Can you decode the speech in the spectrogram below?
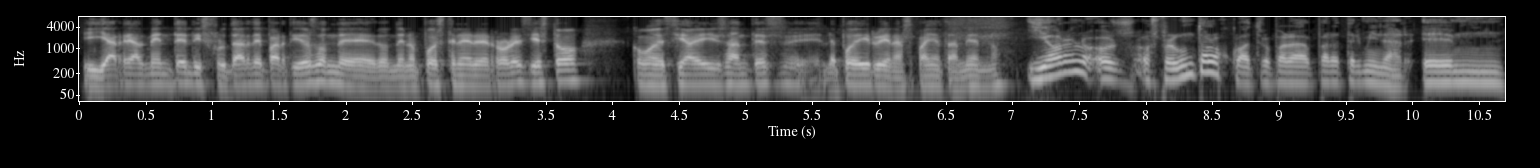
y, ya realmente disfrutar de partidos donde, donde no puedes tener errores y esto, como decíais antes, eh, le puede ir bien a España también, ¿no? Y ahora os, os pregunto a los cuatro para, para terminar. Em,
